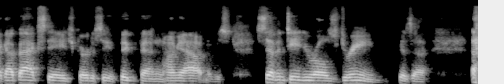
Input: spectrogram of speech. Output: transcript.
I got backstage courtesy of Pigpen and hung out, and it was 17 year old's dream because uh, I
